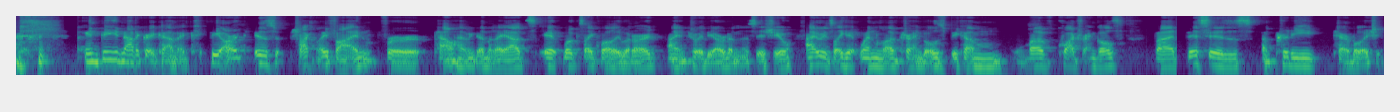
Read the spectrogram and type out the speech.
indeed not a great comic. The art is shockingly fine for Powell having done the layouts. It looks like Wally Wood art. I enjoy the art on this issue. I always like it when love triangles become love quadrangles, but this is a pretty terrible issue.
